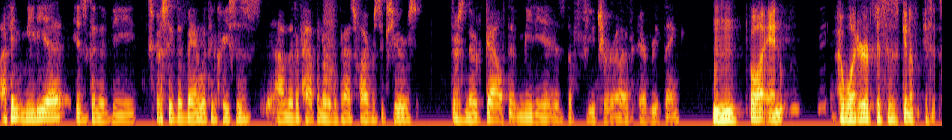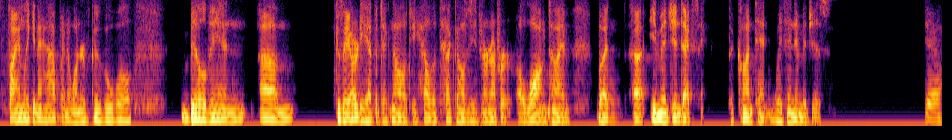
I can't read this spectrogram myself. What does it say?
i think media is going to be especially the bandwidth increases um, that have happened over the past five or six years there's no doubt that media is the future of everything mm-hmm. well and I wonder if this is gonna if it's finally gonna happen. I wonder if Google will build in um because they already have the technology. Hell, the technology's been around for a long time, but mm-hmm. uh, image indexing, the content within images. Yeah,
